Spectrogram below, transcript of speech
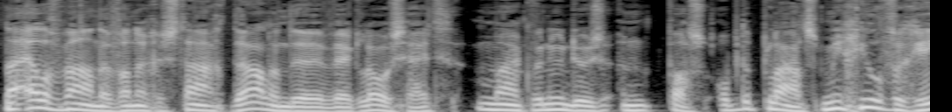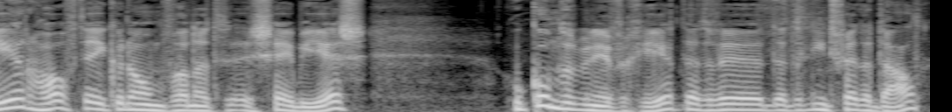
Na elf maanden van een gestaag dalende werkloosheid... maken we nu dus een pas op de plaats. Michiel Vergeer, hoofdeconoom van het CBS. Hoe komt het, meneer Vergeer, dat, we, dat het niet verder daalt?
